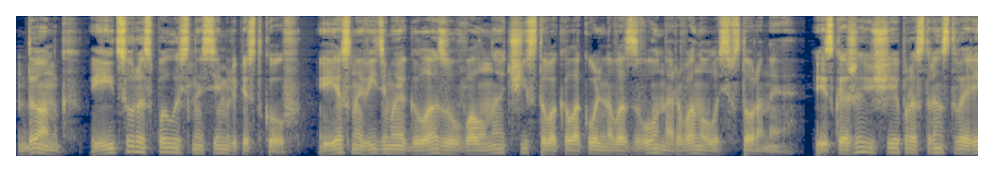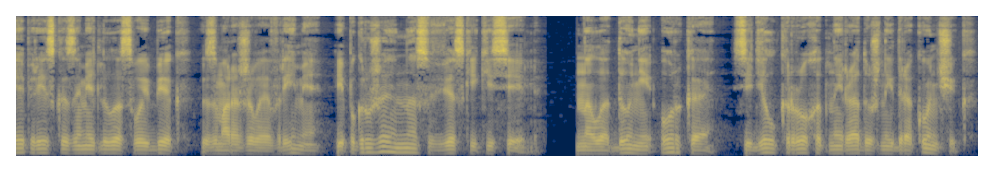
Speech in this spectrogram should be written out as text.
Данг. Яйцо распалось на семь лепестков, и ясно видимая глазу волна чистого колокольного звона рванулась в стороны. Искажающее пространство рябь резко замедлила свой бег, замораживая время и погружая нас в вязкий кисель. На ладони орка сидел крохотный радужный дракончик,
